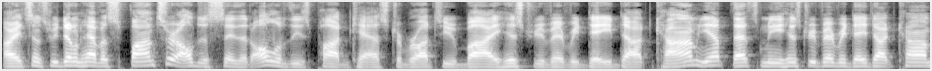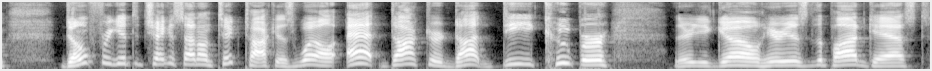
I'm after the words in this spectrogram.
All right, since we don't have a sponsor, I'll just say that all of these podcasts are brought to you by historyofeveryday.com. Yep, that's me, historyofeveryday.com. Don't forget to check us out on TikTok as well at dr.d cooper. There you go. Here is the podcast.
